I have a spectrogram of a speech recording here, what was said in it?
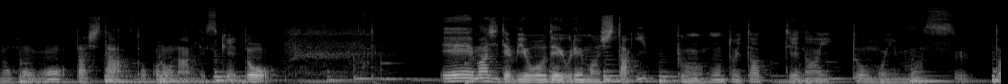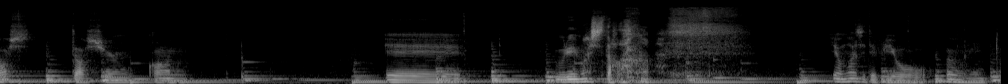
の本を出したところなんですけど、えーマジで秒で売れました。1分本当に経ってないと思います。出した瞬間、えー売れました。いやマジで秒うん。ほんと。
